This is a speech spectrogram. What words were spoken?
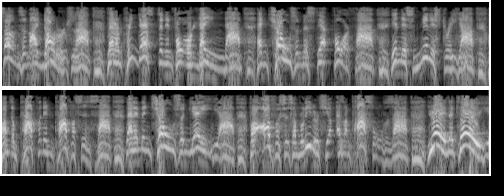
sons and thy daughters that are predestined and foreordained and chosen to step forth in this ministry of the prophet and prophecies that have been chosen, yea, for offices of leadership as apostles, yea, that they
